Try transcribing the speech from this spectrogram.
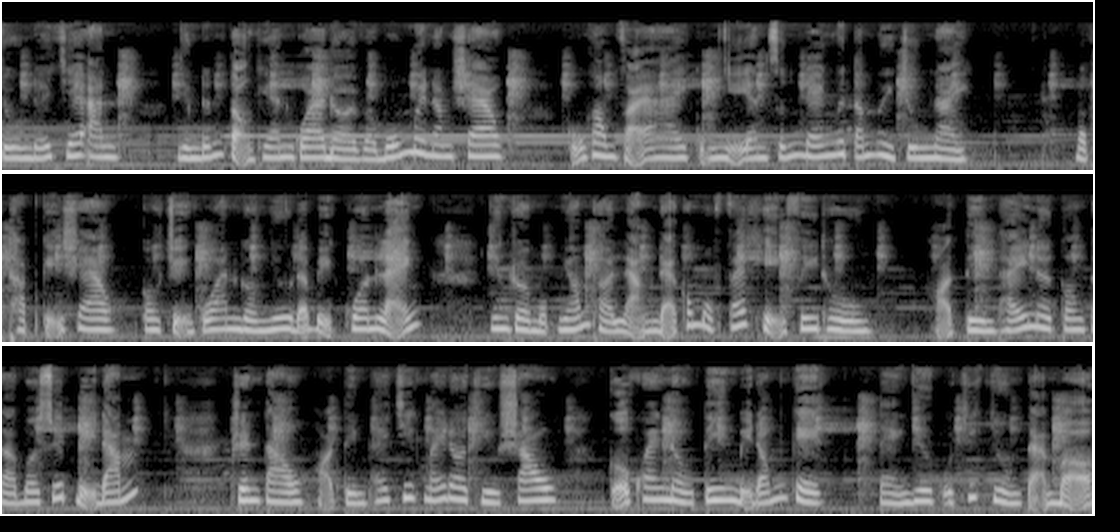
chương đế chế Anh, nhưng đến tận khi anh qua đời vào 40 năm sau, cũng không phải ai cũng nghĩ anh xứng đáng với tấm huy chương này. Một thập kỷ sau, câu chuyện của anh gần như đã bị quên lãng, nhưng rồi một nhóm thợ lặn đã có một phát hiện phi thường. Họ tìm thấy nơi con tàu Perseus bị đắm. Trên tàu, họ tìm thấy chiếc máy đo chiều sâu, cửa khoang đầu tiên bị đóng kẹt, tàn dư của chiếc giường tạm bợ,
